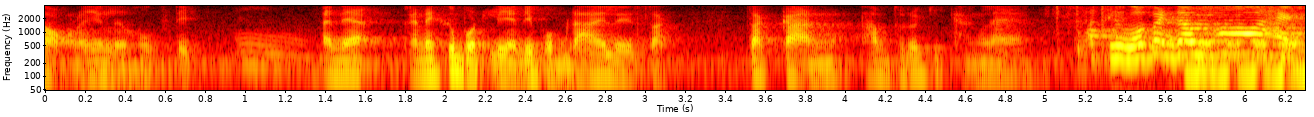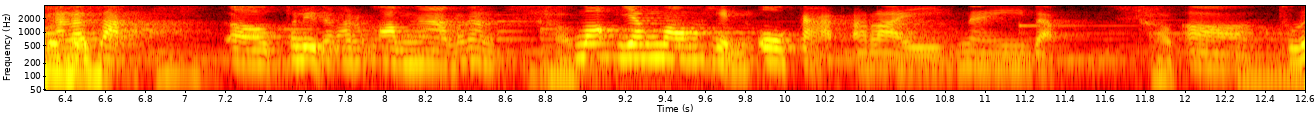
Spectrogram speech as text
2เรายังเหลือ60อืมอันเนี้ยอันนี้คือบทเรียนที่ผมได้เลยจากจากการทำธุรกิจครั้งแรก ถือว่าเป็นเจ้าพ่อแห่งอาณาจักรเอ่อผลิตภัณฑ์ความงามแล้วกันครับมองยังมองเห็นโอกาสอะไรในแบบครับเอ่อธุร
